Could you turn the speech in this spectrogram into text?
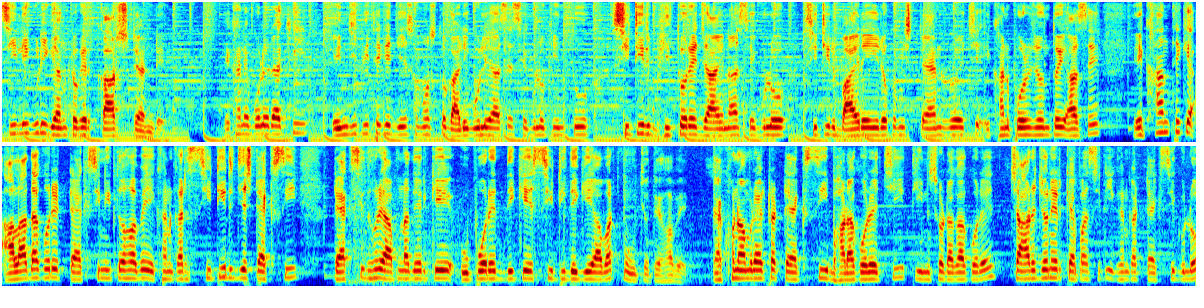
শিলিগুড়ি গ্যাংটকের কার স্ট্যান্ডে। এখানে বলে রাখি, এনজিপি থেকে যে সমস্ত গাড়িগুলি আসে, সেগুলো কিন্তু সিটির ভিতরে যায় না, সেগুলো সিটির বাইরে এইরকম স্ট্যান্ড রয়েছে, এখান পর্যন্তই আসে। এখান থেকে আলাদা করে ট্যাক্সি নিতে হবে, এখানকার সিটির যে ট্যাক্সি ট্যাক্সি ধরে আপনাদেরকে উপরের দিকে সিটিতে গিয়ে আবার পৌঁছতে হবে। এখন আমরা একটা ট্যাক্সি ভাড়া করেছি, তিনশো টাকা করে, চারজনের ক্যাপাসিটি এখানকার ট্যাক্সিগুলো।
